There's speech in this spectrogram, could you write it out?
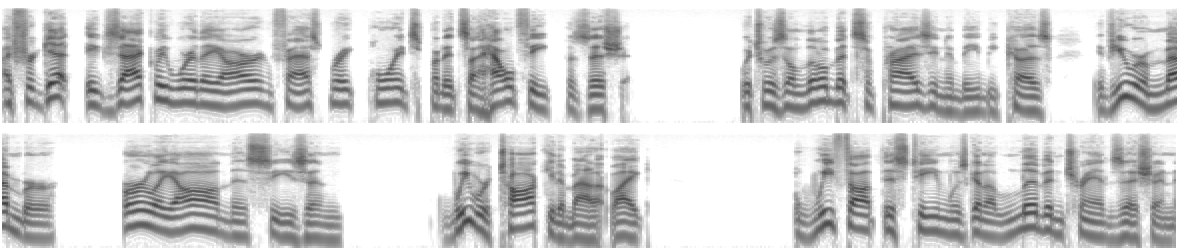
I forget exactly where they are in fast break points, but it's a healthy position, which was a little bit surprising to me because if you remember early on this season, we were talking about it like we thought this team was going to live in transition,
